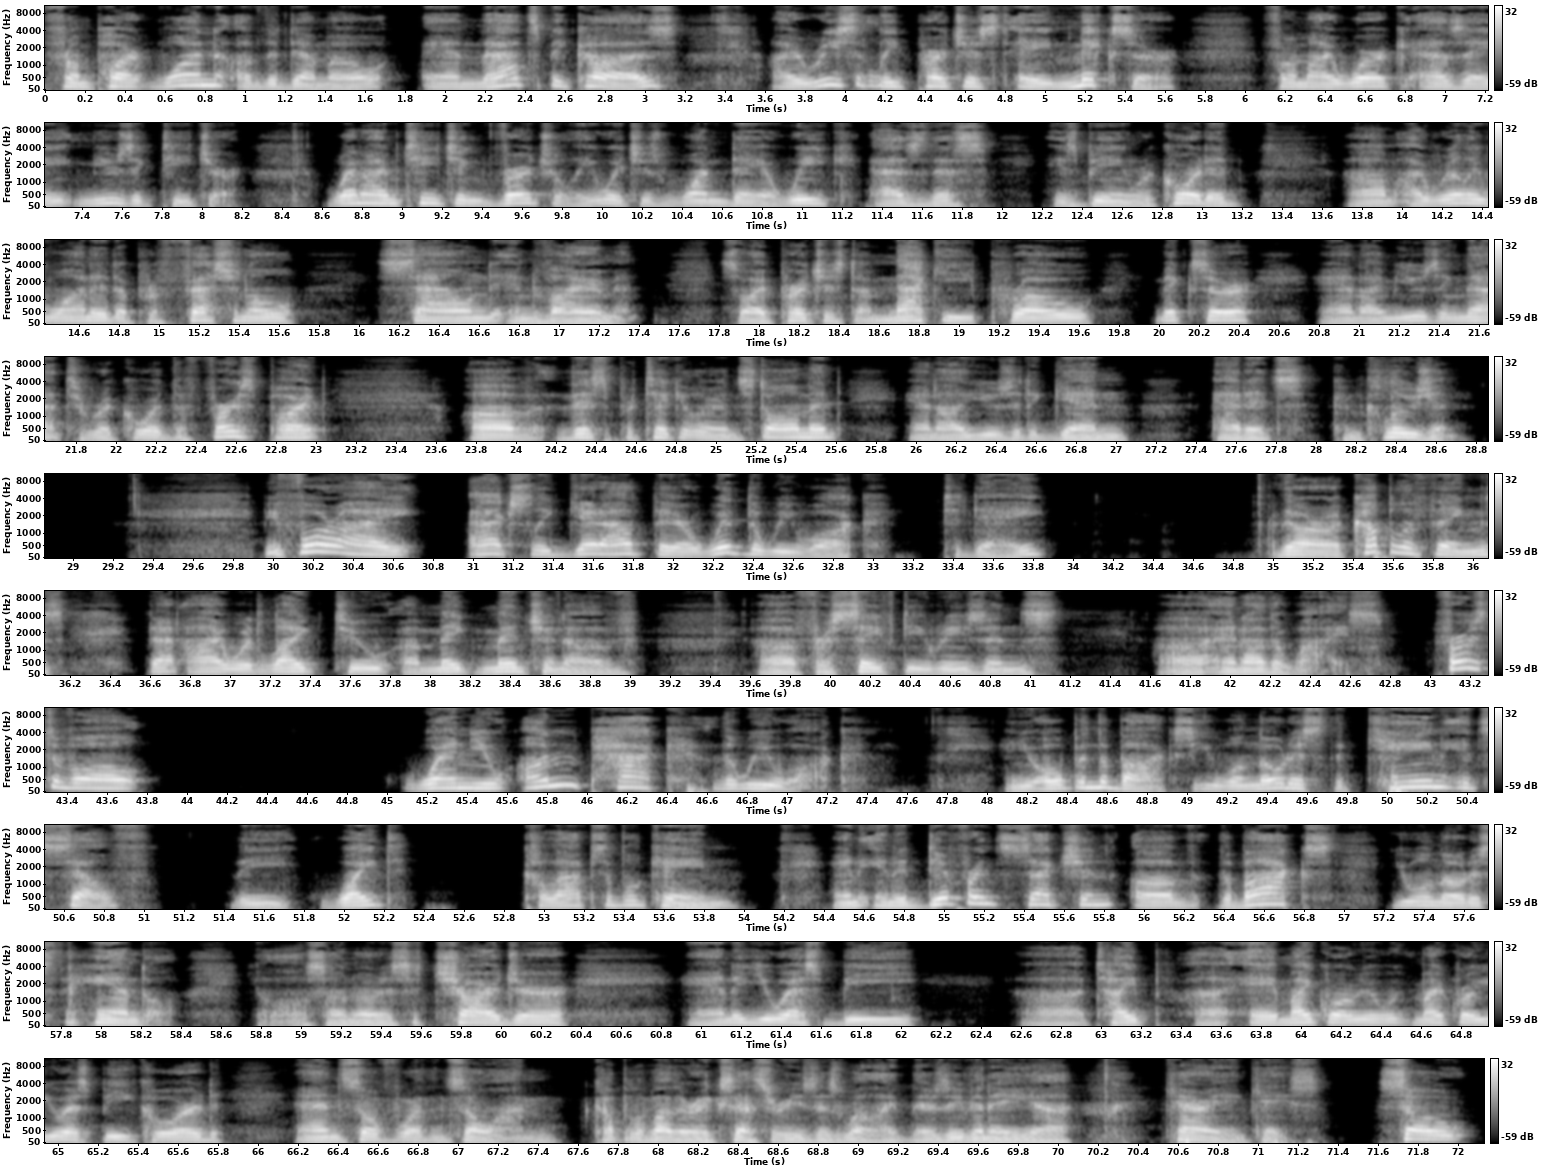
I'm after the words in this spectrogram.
from part one of the demo, and that's because I recently purchased a mixer for my work as a music teacher. When I'm teaching virtually, which is one day a week as this is being recorded, um, I really wanted a professional sound environment. So I purchased a Mackie Pro mixer, and I'm using that to record the first part of this particular installment, and I'll use it again at its conclusion. Before I actually get out there with the WeWalk today, there are a couple of things that I would like to uh, make mention of uh, for safety reasons uh, and otherwise. First of all, when you unpack the WeWalk and you open the box, you will notice the cane itself, the white collapsible cane, and in a different section of the box, you will notice the handle. You'll also notice a charger and a USB uh, type, uh, a micro micro USB cord, and so forth and so on. A couple of other accessories as well. There's even a uh, carrying case. So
